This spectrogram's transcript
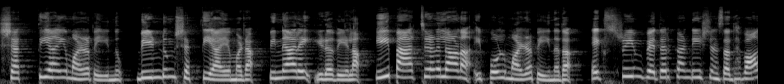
ശക്തിയായി മഴ പെയ്യുന്നു. വീണ്ടും ശക്തിയായ മഴ. പിന്നാലെ ഇടവേള. ഈ പാറ്റേണിലാണ് ഇപ്പോൾ മഴ പെയ്യുന്നത്. എക്സ്ട്രീം വെതർ കണ്ടീഷൻസ് അഥവാ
